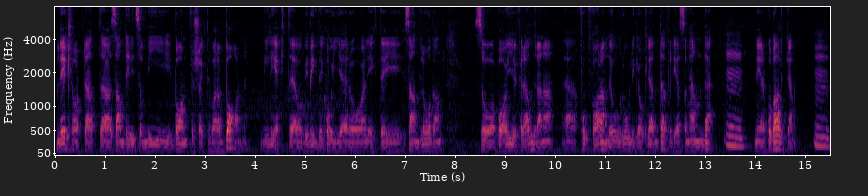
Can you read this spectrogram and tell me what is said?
Men det är klart att uh, samtidigt som vi barn försökte vara barn, vi lekte och vi byggde kojor och lekte i sandlådan, så var ju föräldrarna fortfarande oroliga och rädda för det som hände mm. nere på Balkan. Mm.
